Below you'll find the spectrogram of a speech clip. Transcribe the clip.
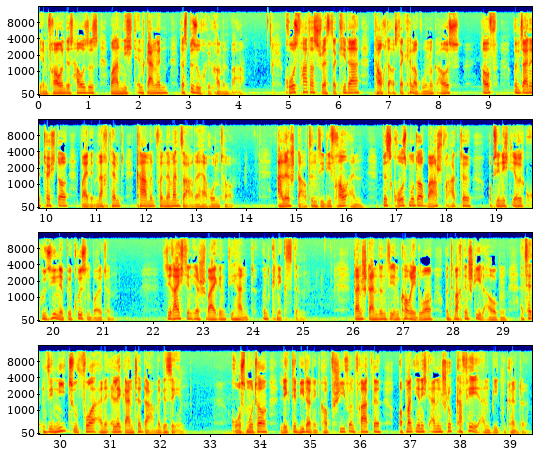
Den Frauen des Hauses war nicht entgangen, dass Besuch gekommen war. Großvaters Schwester Kidda tauchte aus der Kellerwohnung aus, auf und seine Töchter bei dem Nachthemd kamen von der Mansarde herunter. Alle starrten sie die Frau an, bis Großmutter barsch fragte, ob sie nicht ihre Cousine begrüßen wollten. Sie reichten ihr schweigend die Hand und knicksten. Dann standen sie im Korridor und machten Stielaugen, als hätten sie nie zuvor eine elegante Dame gesehen. Großmutter legte wieder den Kopf schief und fragte, ob man ihr nicht einen Schluck Kaffee anbieten könnte.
